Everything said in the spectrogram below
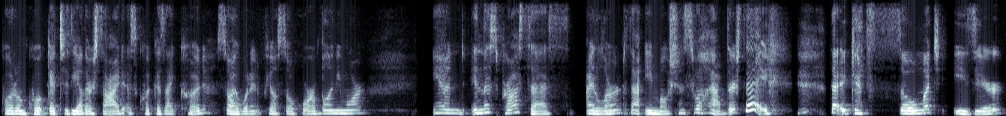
quote unquote get to the other side as quick as I could so I wouldn't feel so horrible anymore. And in this process, I learned that emotions will have their say, that it gets so much easier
